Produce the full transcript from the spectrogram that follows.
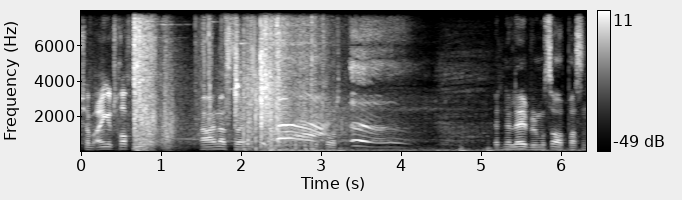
Ich habe einen getroffen. Ah, einer ist da hinten. Tot. Er hat eine Label, muss aufpassen.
